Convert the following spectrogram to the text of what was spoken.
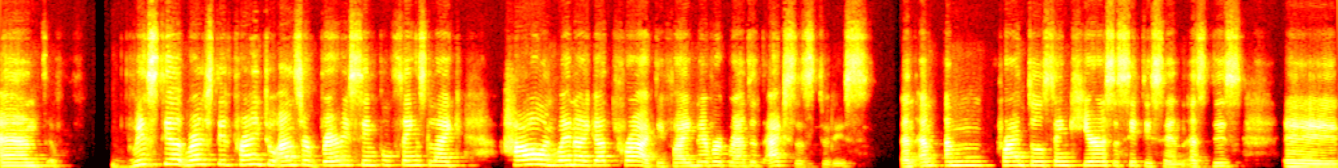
And we still, we're still trying to answer very simple things like how and when I got tracked if I never granted access to this. And I'm, I'm trying to think here as a citizen, as this uh,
